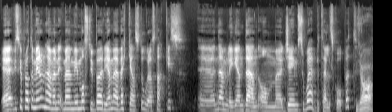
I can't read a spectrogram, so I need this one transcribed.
Eh, vi ska prata mer om det här, men, men vi måste ju börja med veckans stora snackis. Eh, nämligen den om eh, James Webb-teleskopet. Ja,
